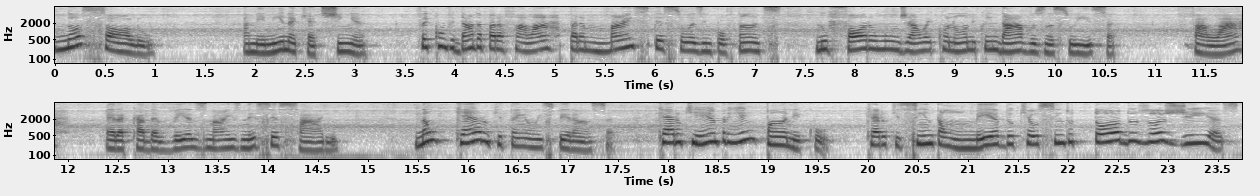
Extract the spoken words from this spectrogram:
no solo a menina quietinha foi convidada para falar para mais pessoas importantes no Fórum Mundial Econômico em Davos, na Suíça. Falar era cada vez mais necessário. Não quero que tenham esperança, quero que entrem em pânico, quero que sintam um medo que eu sinto todos os dias.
